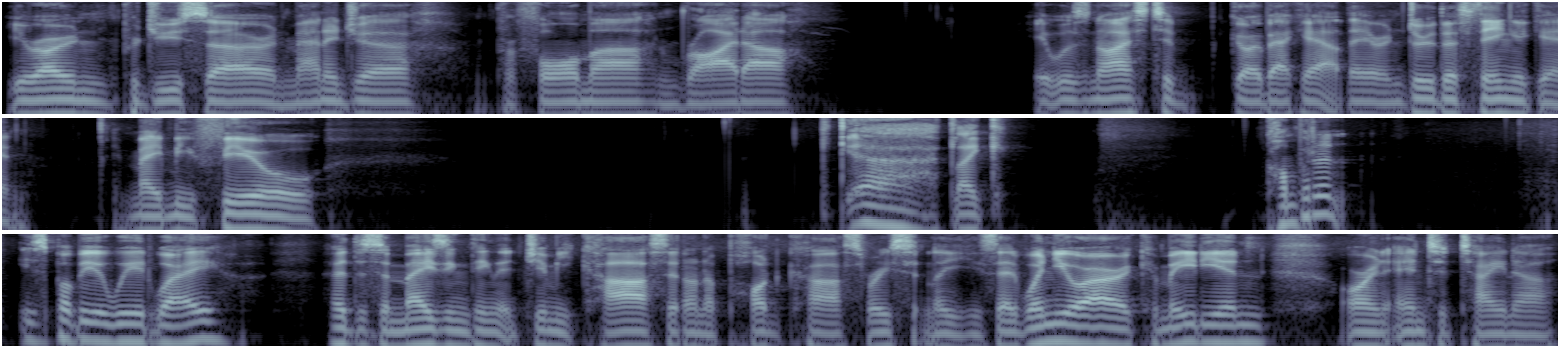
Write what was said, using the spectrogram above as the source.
your own producer and manager, performer and writer. It was nice to go back out there and do the thing again. It made me feel uh, like competent is probably a weird way. I heard this amazing thing that Jimmy Carr said on a podcast recently. He said, When you are a comedian or an entertainer,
